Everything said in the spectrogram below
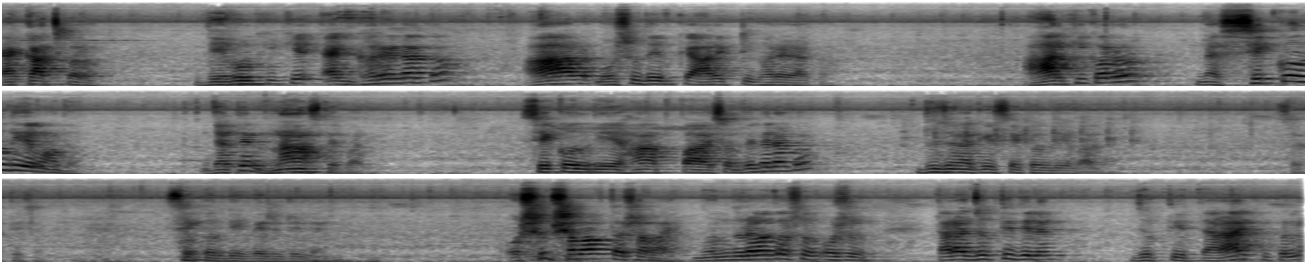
এক কাজ করো দেবকীকে এক ঘরে রাখো আর বসুদেবকে আরেকটি ঘরে রাখো। আর কি করো? না সেকল দিয়ে বাঁধো, যাতে না আসতে পারে। সেকল দিয়ে হাত, পা এসব বেঁধে রাখো, দুজনাকে সেকল দিয়ে বাঁধো। সত্যি সত্যি। সেকল দিয়ে বেঁধে দিলেন। ওষুধ স্বভাব তো সবাই, বন্ধুরাও তো ওষুধ তারা যুক্তি দিলেন। যুক্তির দ্বারাই কী করল?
